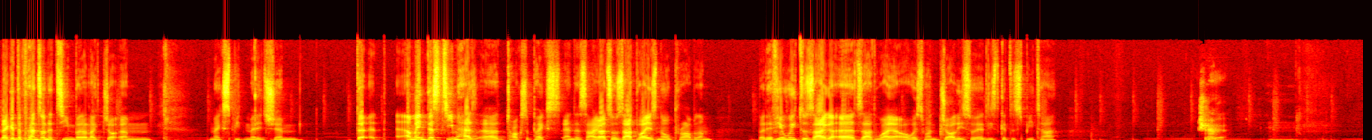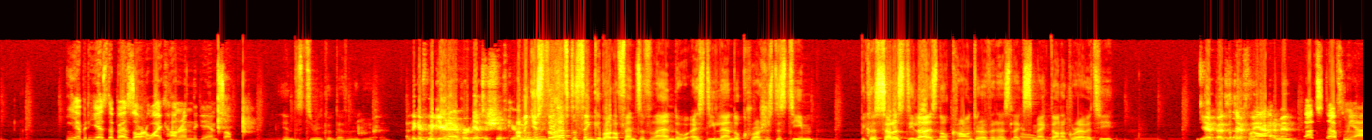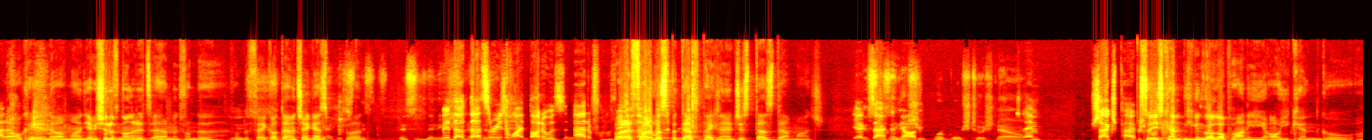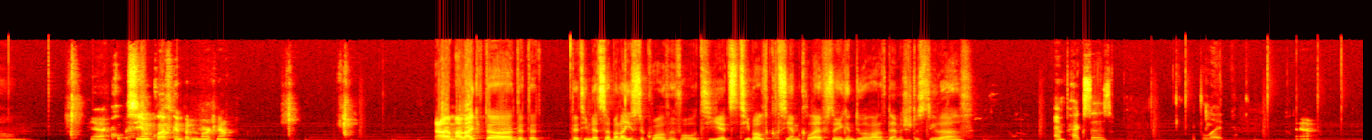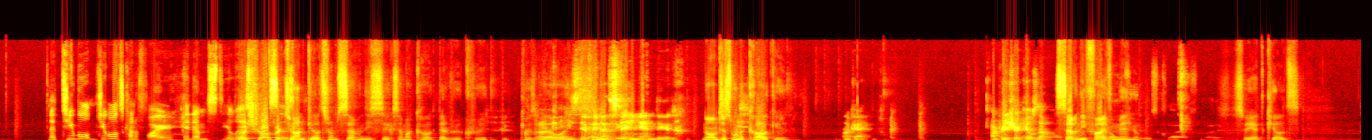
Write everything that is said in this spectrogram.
like it depends on the team, but I like jo- um, max speed Medicham. The I mean, this team has uh Toxapex and the Zygarde, so Zadwai is no problem. But if you're weak to Zygarde, uh, Zadwai, I always want Jolly, so at least get the speed high. Sure. Yeah. Yeah, but he has the best RY counter in the game, so. And this team could definitely be. I think if Magearna ever gets a shift gear. I mean, you still have to think about offensive Lando. SD Lando crushes this team because Celesteela is no counter if it has like Oh, Smackdown or Gravity. Win. Yep, that's definitely adamant. That's definitely adamant. Okay, never mind. Yeah, we should have known that it's adamant from the from the fake out damage, I guess. Yeah, this, but this, this is the But that, that's the reason why I thought it was added from the but I fake, thought it was the death pack and it just does that much. Yeah, exactly, This is an dog. issue for Bush Tush now. Same. Shax pack. So he can he can go Lopunny here or he can go um Yeah. Cl- CM Clef can put in the mark now. um I like the the, the the team that Sabella used to qualify for OT. It's T-Bolt, CM Clef, so you can do a lot of damage to Steelers. and Pexes. It's lit. Yeah. The T-Bolt, T-Bolt's kind of fire. Hit him, steal But his sure Pexes. return kills from 76. I'm gonna calc that real quick because Yeah, He's definitely not staying in, dude. no, I'm just wanna calc it. Okay. I'm pretty sure it kills though. 75 Don't min. kill class, but- So yeah, it kills.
